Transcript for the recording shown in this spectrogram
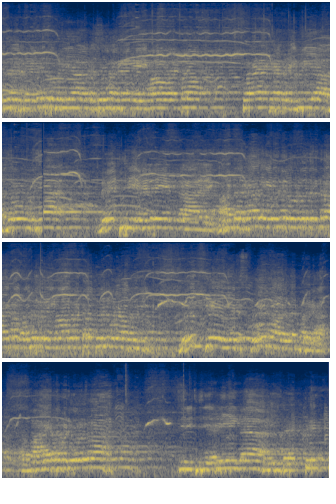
இதற்கு அடுத்தபடியாக சிவகங்கை மாவட்டம் பழக்கரை பியா சோமுசா வெற்றி வெள்ளையங்காலை அந்த காலை எதிர்கொள்வதற்காக மதுரை மாவட்டம் திருமணாவதி எம்கேஎஸ் கோபாலன் வருகா அப்ப ஆயிரப்படி வருவா சீட்டி அடியுங்க கை தட்டுங்க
